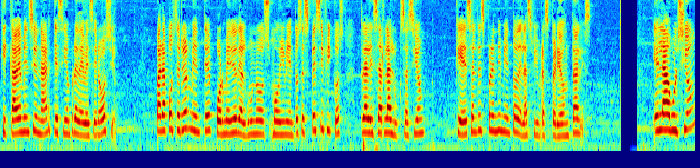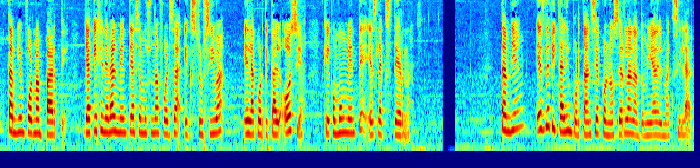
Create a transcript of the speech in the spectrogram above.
que cabe mencionar que siempre debe ser óseo, para posteriormente, por medio de algunos movimientos específicos, realizar la luxación, que es el desprendimiento de las fibras periodontales. En la abulsión también forman parte, ya que generalmente hacemos una fuerza extrusiva en la cortical ósea, que comúnmente es la externa. También es de vital importancia conocer la anatomía del maxilar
